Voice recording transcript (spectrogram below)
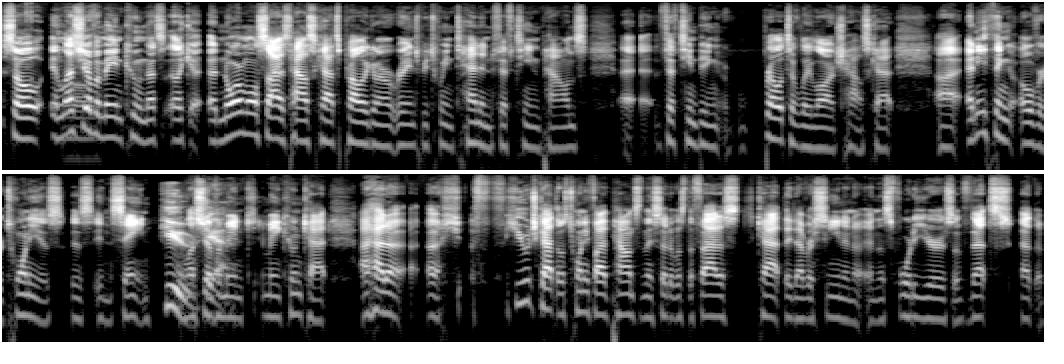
So unless you Oh. have a Maine Coon, that's like a, a normal sized house cat's probably going to range between 10 and 15 pounds. Uh, 15 being relatively large house cat. Uh, anything over 20 is is insane. Huge, Unless you have yeah. a Maine Maine Coon cat. I had a, a huge cat that was 25 pounds, and they said it was the fattest cat they'd ever seen in, a, in this 40 years of vets at a,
